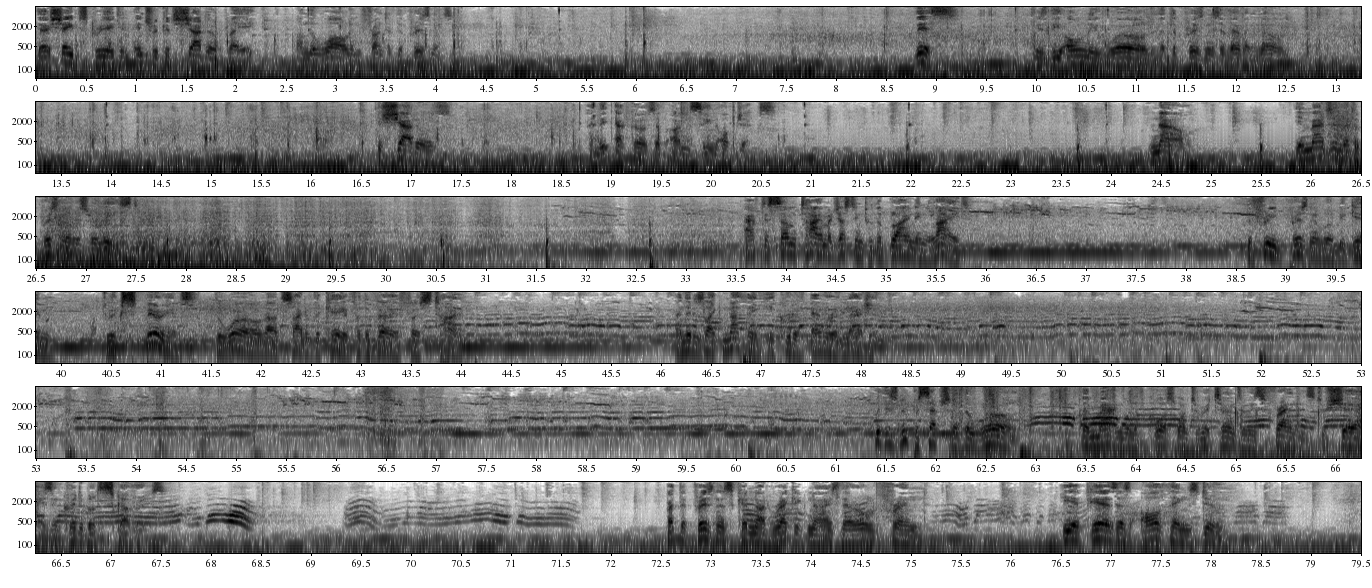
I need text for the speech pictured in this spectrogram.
Their shapes create an intricate shadow play on the wall in front of the prisoners. This is the only world that the prisoners have ever known. The shadows and the echoes of unseen objects. Now, imagine that a prisoner is released. After some time adjusting to the blinding light, the freed prisoner will begin to experience the world outside of the cave for the very first time. And it is like nothing he could have ever imagined. With his new perception of the world, the man will of course want to return to his friends to share his incredible discoveries. But the prisoners cannot recognize their old friend. He appears as all things do.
